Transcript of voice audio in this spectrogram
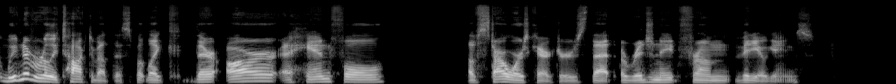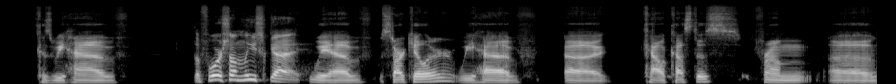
we've never really talked about this, but like there are a handful of Star Wars characters that originate from video games. Because we have the Force Unleashed guy. we have Star Killer, we have uh, Cal Kestis from uh,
